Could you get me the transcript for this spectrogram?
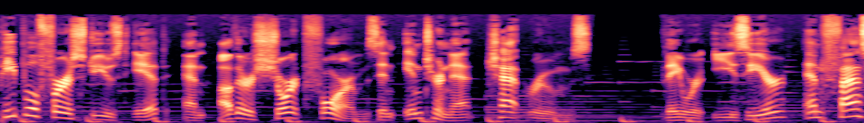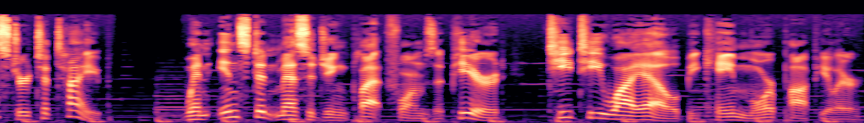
People first used it and other short forms in Internet chat rooms. They were easier and faster to type. When instant messaging platforms appeared, TTYL became more popular.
